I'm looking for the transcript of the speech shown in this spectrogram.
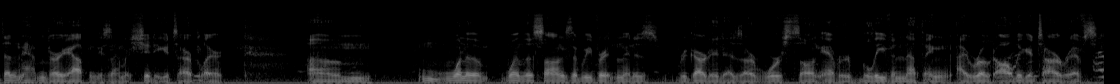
doesn't happen very often because I'm a shitty guitar player. Um, one of the one of the songs that we've written that is regarded as our worst song ever, "Believe in Nothing." I wrote all the guitar riffs. I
